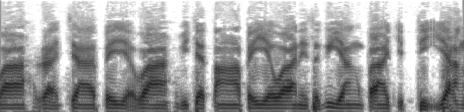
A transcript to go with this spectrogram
วาราจาเปยวา วิจตาเปยวานิสกิยังปาจิติยัง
